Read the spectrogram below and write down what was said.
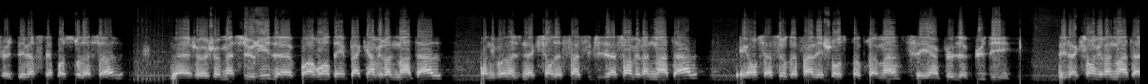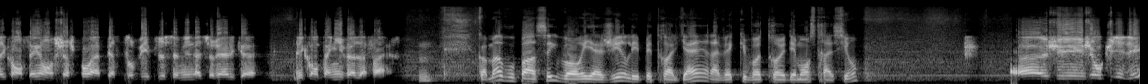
je ne déverserai pas sur le sol. Mais je, je vais m'assurer de ne pas avoir d'impact environnemental. On y va dans une action de sensibilisation environnementale et on s'assure de faire les choses proprement. C'est un peu le but des, actions environnementales qu'on fait. On ne cherche pas à perturber plus le milieu naturel que les compagnies veulent le faire. Hum. Comment vous pensez que vont réagir les pétrolières avec votre démonstration? Euh, j'ai aucune idée.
